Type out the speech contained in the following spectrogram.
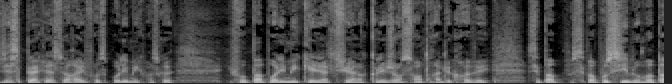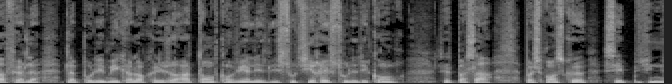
J'espère qu'elle sera une fausse polémique parce que il faut pas polémiquer là-dessus alors que les gens sont en train de crever. C'est pas pas possible. On peut pas faire de la, polémique alors que les gens attendent qu'on vienne les, soutirer sous les décombres. C'est pas ça. Moi, je pense que c'est une,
